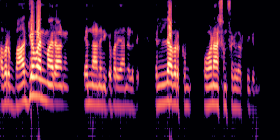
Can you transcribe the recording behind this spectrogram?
അവർ ഭാഗ്യവാന്മാരാണ് എന്നാണ് എനിക്ക് പറയാനുള്ളത്. എല്ലാവർക്കും ഓണാശംസകൾ അർപ്പിക്കുന്നു.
